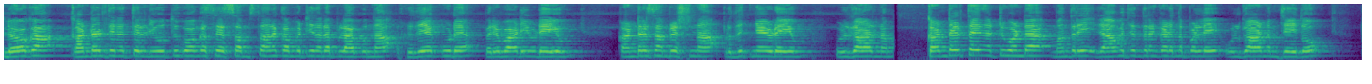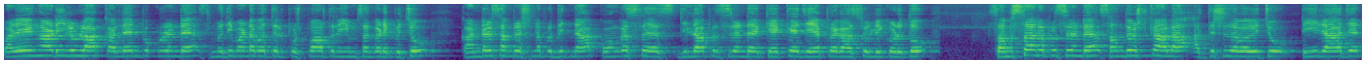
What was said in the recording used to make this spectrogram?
ലോക കണ്ടൽ ദിനത്തിൽ യൂത്ത് കോൺഗ്രസ് സംസ്ഥാന കമ്മിറ്റി നടപ്പിലാക്കുന്ന ഹൃദയക്കൂട് പരിപാടിയുടെയും കണ്ടൽ സംരക്ഷണ പ്രതിജ്ഞയുടെയും ഉദ്ഘാടനം കണ്ടൽ തൈ നട്ടുകൊണ്ട് മന്ത്രി രാമചന്ദ്രൻ കടന്നപ്പള്ളി ഉദ്ഘാടനം ചെയ്തു. പഴയങ്ങാടിയിലുള്ള കല്ലേൻ പൊക്കുടന്റെ സ്മൃതി മണ്ഡപത്തിൽ പുഷ്പാർച്ചനയും സംഘടിപ്പിച്ചു. കണ്ടൽ സംരക്ഷണ പ്രതിജ്ഞ കോൺഗ്രസ് ജില്ലാ പ്രസിഡന്റ് കെ കെ ജയപ്രകാശ് ചൊല്ലിക്കൊടുത്തു. സംസ്ഥാന പ്രസിഡന്റ് സന്തോഷ് കാല അധ്യക്ഷത വഹിച്ചു. T Rajan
